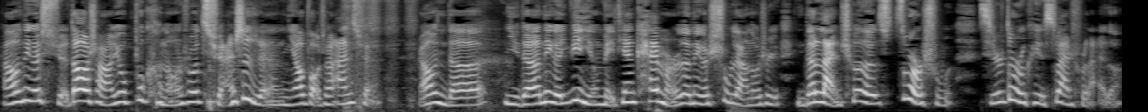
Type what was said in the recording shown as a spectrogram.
然后那个雪道上又不可能说全是人，你要保证安全，然后你的你的那个运营每天开门的那个数量都是你的缆车的座数，其实都是可以算出来的。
